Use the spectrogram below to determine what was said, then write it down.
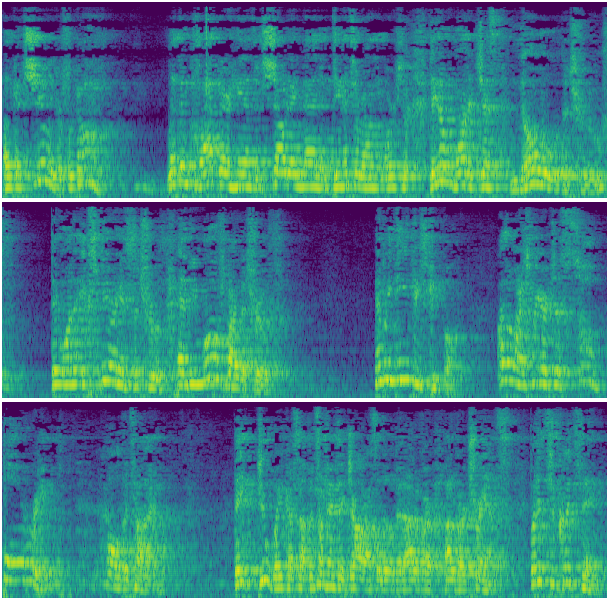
Like a cheerleader for God. Let them clap their hands and shout amen and dance around and worship. They don't want to just know the truth. They want to experience the truth and be moved by the truth. And we need these people. Otherwise we are just so boring all the time. They do wake us up and sometimes they jar us a little bit out of our, out of our trance. But it's a good thing.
